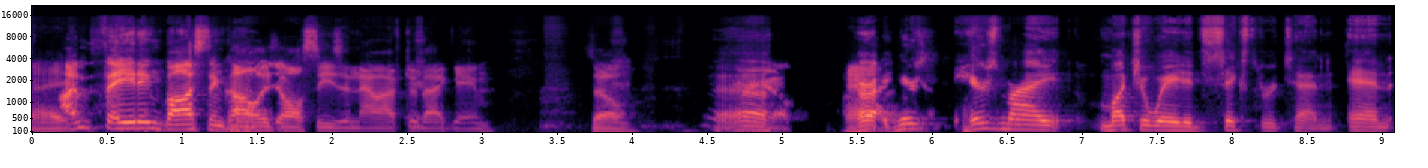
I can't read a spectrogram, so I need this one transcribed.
I, am fading Boston College all season now after that game. So uh, all right, here's here's my much awaited six through ten, and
